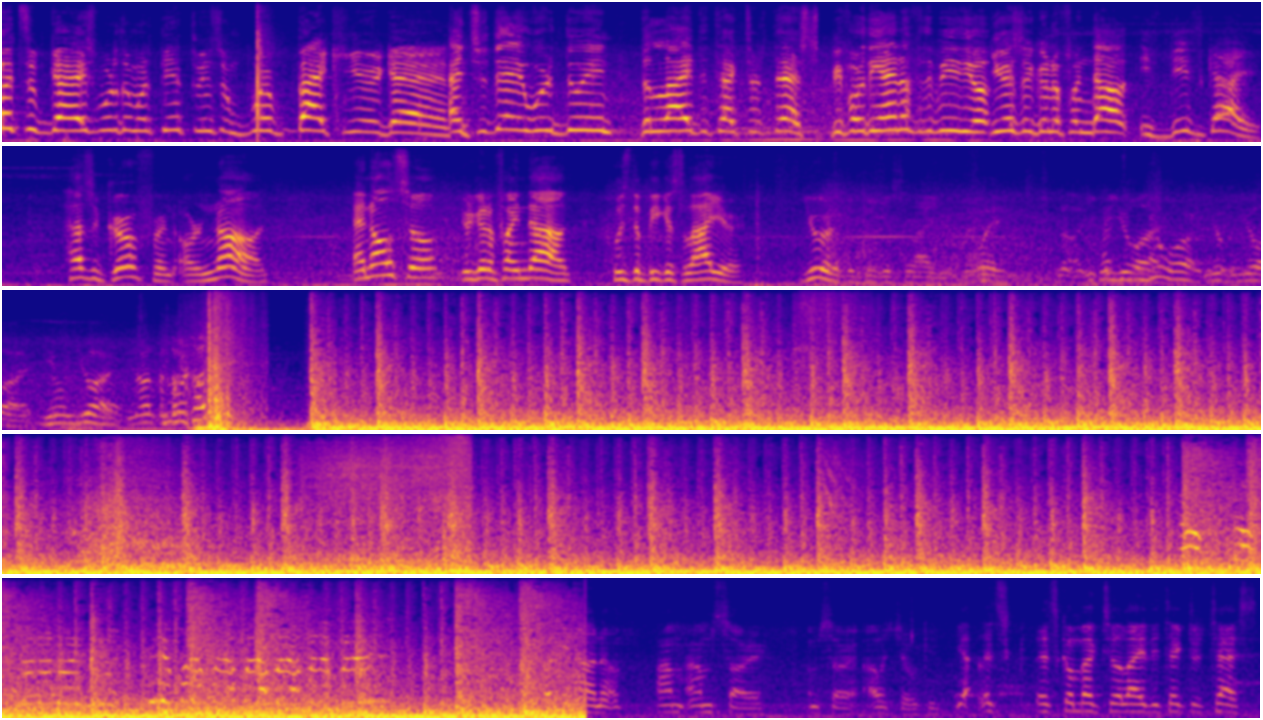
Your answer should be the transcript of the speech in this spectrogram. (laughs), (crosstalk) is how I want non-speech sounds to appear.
What's up guys, we're the Martinez twins and we're back here again. And today we're doing the lie detector test. Before the end of the video, you guys are gonna find out if this guy has a girlfriend or not. And also, you're gonna find out who's the biggest liar. You are the biggest liar. Wait, no, you, you are. You are. You, you are. You, No, you you are. are. No, don't back to a lie detector test.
